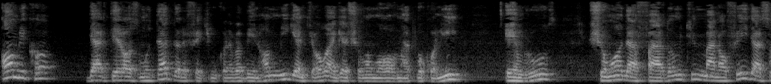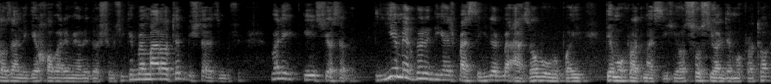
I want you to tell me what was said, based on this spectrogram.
آمریکا در دراز مدت داره فکر می‌کنه و به اینها میگن که آقا اگر شما مقاومت بکنید امروز شما در فردا می‌تونید منافعی در سازندگی خاورمیانه داشته باشید که به مراتب بیشتر از این باشه. ولی این سیاست یه مقدار دیگهش بستگی داره به احزاب اروپایی دموکرات مسیحی یا سوسیال دموکرات ها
